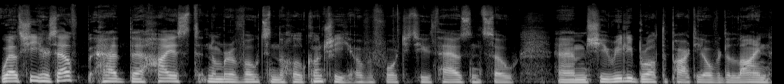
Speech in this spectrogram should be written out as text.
Well, she herself had the highest number of votes in the whole country, over 42,000. So um, she really brought the party over the line.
